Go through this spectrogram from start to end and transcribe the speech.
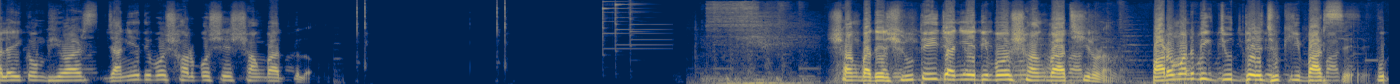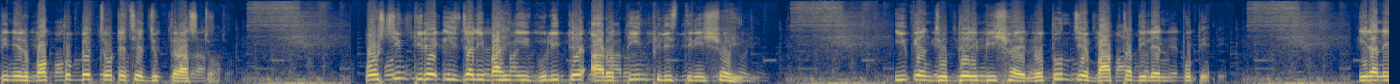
আলাইকুম ভিউয়ার্স, জানিয়ে দিব সর্বশেষ সংবাদগুলো। সংবাদের শুরুতেই জানিয়ে দিব সংবাদ শিরোনাম। পারমাণবিক যুদ্ধের ঝুঁকি বাড়ছে, পুতিনের বক্তব্যে চটেছে যুক্তরাষ্ট্র। পশ্চিম তীরে ইসরায়েলি বাহিনীর গুলিতে আরও তিন ফিলিস্তিনি শহীদ। ইউক্রেন যুদ্ধের বিষয়ে নতুন যে বার্তা দিলেন পুতিন। ইরানে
